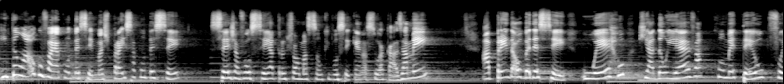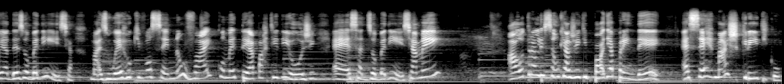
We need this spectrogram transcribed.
Então algo vai acontecer, mas para isso acontecer, seja você a transformação que você quer na sua casa. Amém? Aprenda a obedecer. O erro que Adão e Eva cometeu foi a desobediência, mas o erro que você não vai cometer a partir de hoje é essa desobediência. Amém? A outra lição que a gente pode aprender é ser mais crítico.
